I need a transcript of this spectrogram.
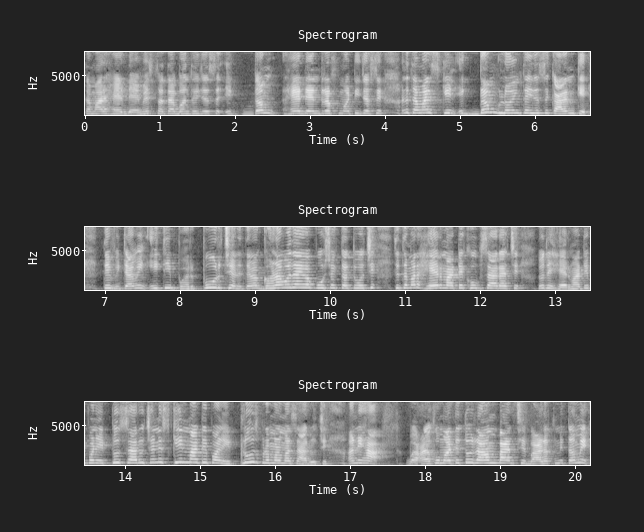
તમારા હેર ડેમેજ થતા બંધ થઈ જશે, એકદમ હેર ડેન્ડ્રફ મટી જશે અને તમારી સ્કિન એકદમ ગ્લોઈંગ થઈ જશે કારણ કે તે વિટામિન ઈથી ભરપૂર છે અને તેમાં ઘણા બધા એવા પોષક તત્વો છે જે તમારા હેર માટે ખૂબ સારા છે. તો તે હેર માટે પણ એટલું જ સારું છે અને સ્કિન માટે પણ એટલું જ પ્રમાણમાં સારું છે. અને હા બાળકો માટે તો રામબાણ છે. બાળકને તમે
